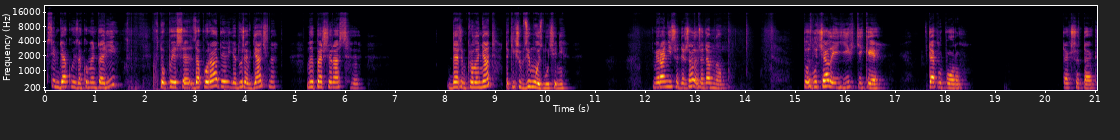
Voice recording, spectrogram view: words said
Всім дякую за коментарі. Хто пише за поради, я дуже вдячна. Ми перший раз е, держимо кроленят, таких, щоб зимою злучені. Ми раніше держали вже давно. То злучали їх тільки в теплу пору. Так що так.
